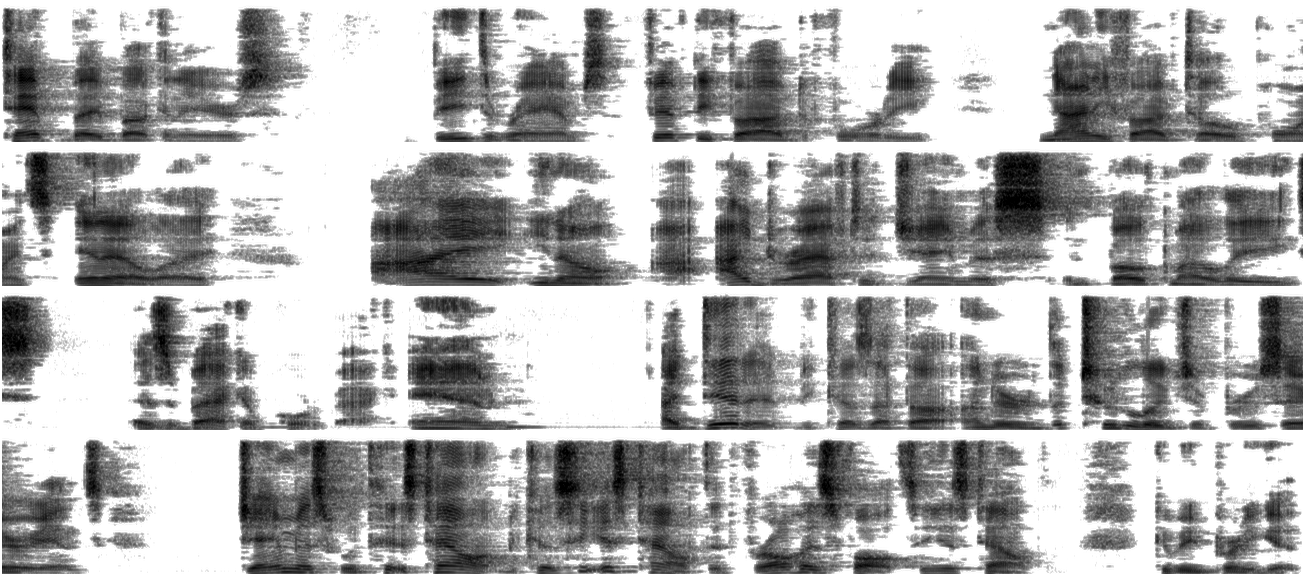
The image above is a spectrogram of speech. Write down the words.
Tampa Bay Buccaneers beat the Rams 55 to 40, 95 total points in LA. I, you know, I, I drafted Jameis in both my leagues as a backup quarterback, and I did it because I thought under the tutelage of Bruce Arians, Jameis, with his talent, because he is talented, for all his faults, he is talented, could be pretty good.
